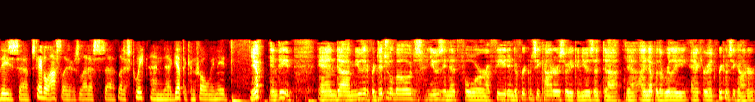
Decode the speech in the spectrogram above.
these uh, stable oscillators let us uh, let us tweak and uh, get the control we need. Yep, indeed. And um, using it for digital modes, using it for a feed into frequency counters, so you can use it uh, to end up with a really accurate frequency counter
